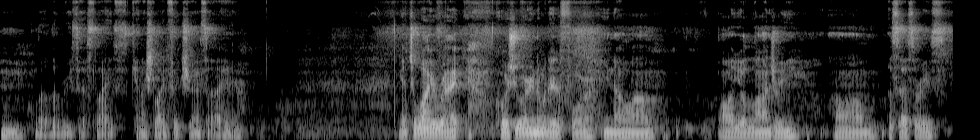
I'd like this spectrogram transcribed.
Hmm, love the recess lights, canister light fixture inside here. Got your wire rack. Of course, you already know what it's for. You know, um, all your laundry um, accessories.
